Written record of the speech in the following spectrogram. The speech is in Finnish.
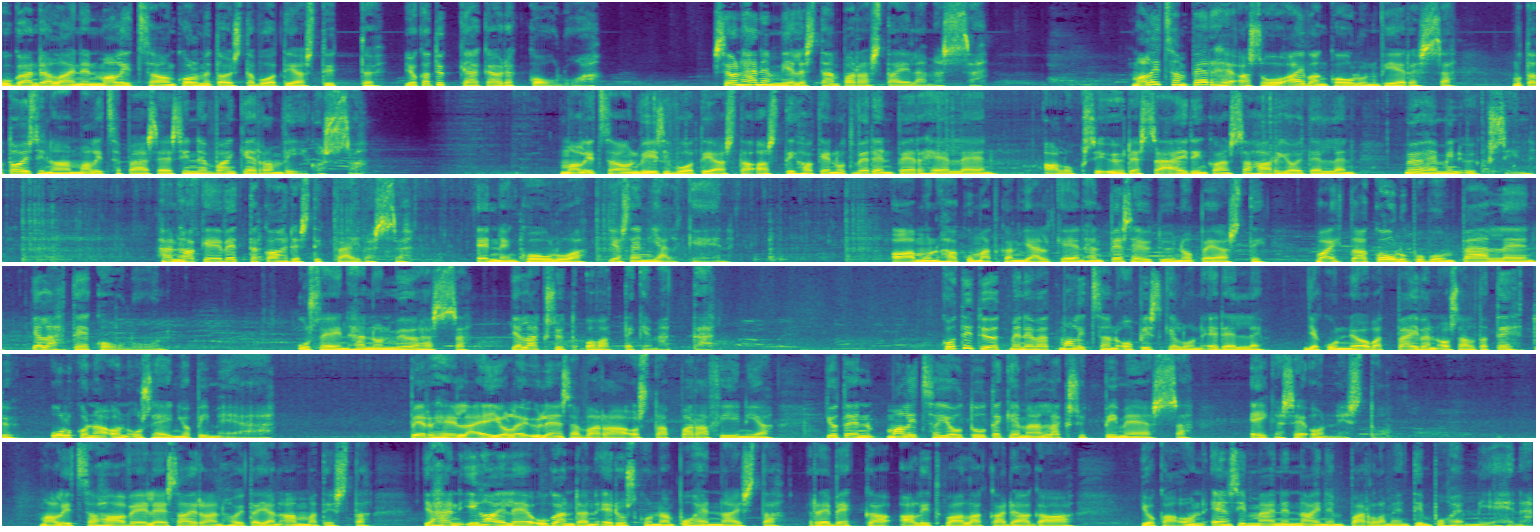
Ugandalainen Malitsa on 13-vuotias tyttö, joka tykkää käydä koulua. Se on hänen mielestään parasta elämässä. Malitsan perhe asuu aivan koulun vieressä, mutta toisinaan Malitsa pääsee sinne vain kerran viikossa. Malitsa on viisivuotiaasta asti hakenut veden perheelleen, aluksi yhdessä äidin kanssa harjoitellen, myöhemmin yksin. Hän hakee vettä kahdesti päivässä, ennen koulua ja sen jälkeen – Aamun hakumatkan jälkeen hän peseytyy nopeasti, vaihtaa koulupuvun päälleen ja lähtee kouluun. Usein hän on myöhässä ja läksyt ovat tekemättä. Kotityöt menevät Malitsan opiskelun edelle ja kun ne ovat päivän osalta tehty, ulkona on usein jo pimeää. Perheellä ei ole yleensä varaa ostaa parafiinia, joten Malitsa joutuu tekemään läksyt pimeässä, eikä se onnistu. Malitsa haaveilee sairaanhoitajan ammatista ja hän ihailee Ugandan eduskunnan puhennaista Rebecca Alitvala Kadagaa, joka on ensimmäinen nainen parlamentin puhemiehenä.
